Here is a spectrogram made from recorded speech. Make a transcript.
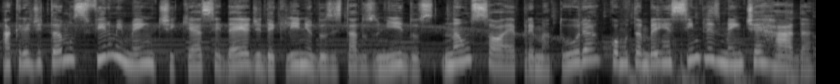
Acreditamos firmemente que essa ideia de declínio dos Estados Unidos não só é prematura, como também é simplesmente errada.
